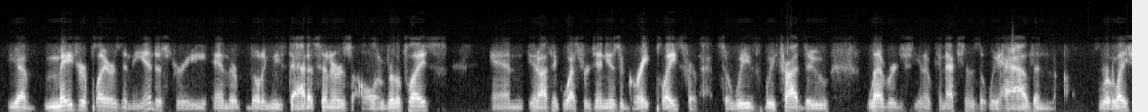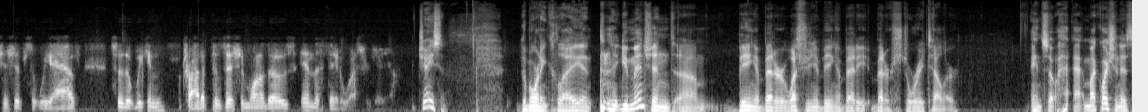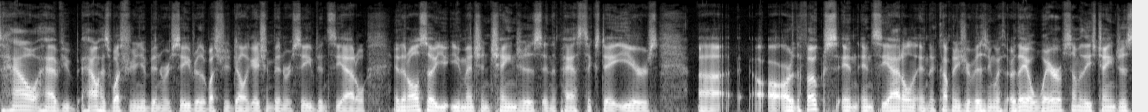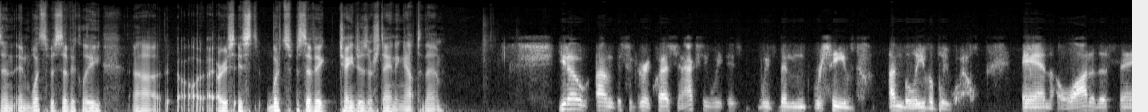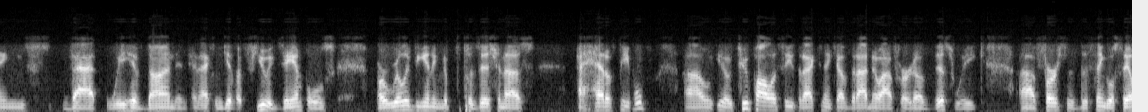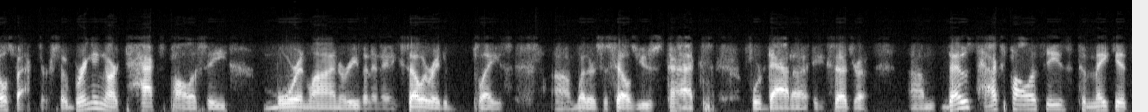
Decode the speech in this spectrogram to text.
you have major players in the industry, and they're building these data centers all over the place. And you know, I think West Virginia is a great place for that. So we've we've tried to leverage you know connections that we have and relationships that we have so that we can try to position one of those in the state of West Virginia. Jason. Good morning, Clay. And you mentioned um, being a better West Virginia being a better better storyteller. And so, my question is, how have you? How has West Virginia been received, or the West Virginia delegation been received in Seattle? And then also, you, you mentioned changes in the past six to eight years. Uh, are, are, the folks in, in Seattle and the companies you're visiting with are they aware of some of these changes and, and what specifically uh, are is, what specific changes are standing out to them? You know, um, it's a great question. Actually, we we've been received unbelievably well, and a lot of the things that we have done, and, and I can give a few examples, are really beginning to position us ahead of people uh, you know, two policies that I can think of that I know I've heard of this week. Uh, first is the single sales factor. So bringing our tax policy more in line or even in an accelerated place, um, whether it's a sales use tax for data, et cetera. Um, those tax policies to make it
